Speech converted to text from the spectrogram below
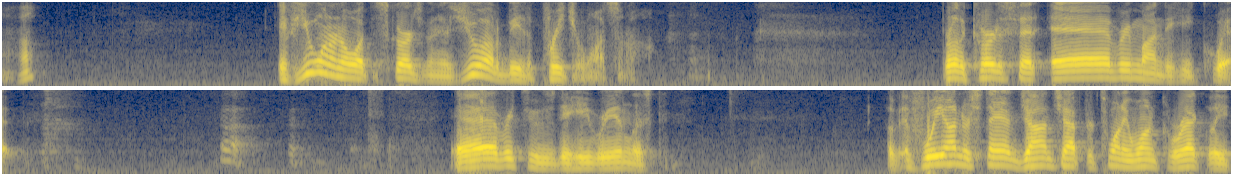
Uh-huh. If you want to know what discouragement is, you ought to be the preacher once in a while. Brother Curtis said every Monday he quit. Every Tuesday he reenlisted. If we understand John chapter 21 correctly,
